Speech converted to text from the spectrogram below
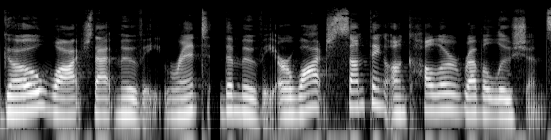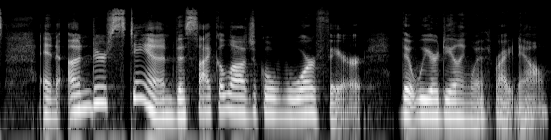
Go watch that movie, rent the movie, or watch something on Color Revolutions and understand the psychological warfare that we are dealing with right now.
